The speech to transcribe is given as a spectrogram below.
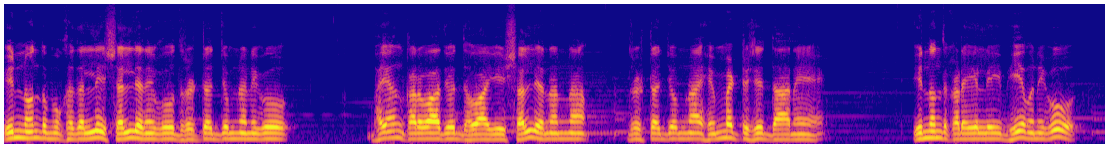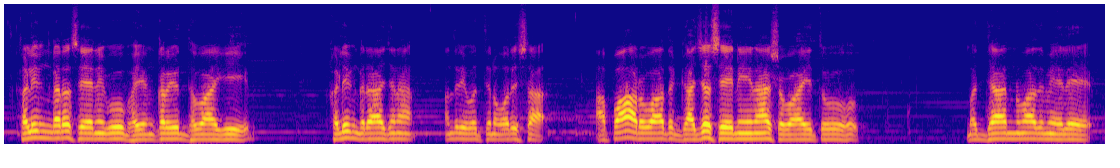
ಇನ್ನೊಂದು ಮುಖದಲ್ಲಿ ಶಲ್ಯನಿಗೂ ದೃಷ್ಟದ್ಯುಮ್ನನಿಗೂ ಭಯಂಕರವಾದ ಯುದ್ಧವಾಗಿ ಶಲ್ಯನನ್ನ ದೃಷ್ಟದ್ಯುಮ್ನ ಹಿಮ್ಮೆಟ್ಟಿಸಿದ್ದಾನೆ. ಇನ್ನೊಂದು ಕಡೆಯಲ್ಲಿ ಭೀಮನಿಗೂ, ಕಳಿಂಗರ ಸೇನೆಗೂ ಭಯಂಕರ ಯುದ್ಧವಾಗಿ. ಕಳಿಂಗರಾಜನ, ಅಂದರೆ ಇವತ್ತಿನ ವರ್ಷ ಅಪಾರವಾದ ಗಜ ಸೇನೆ ನಾಶವಾಯಿತು. ಮಧ್ಯಾಹ್ನವಾದ ಮೇಲೆ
